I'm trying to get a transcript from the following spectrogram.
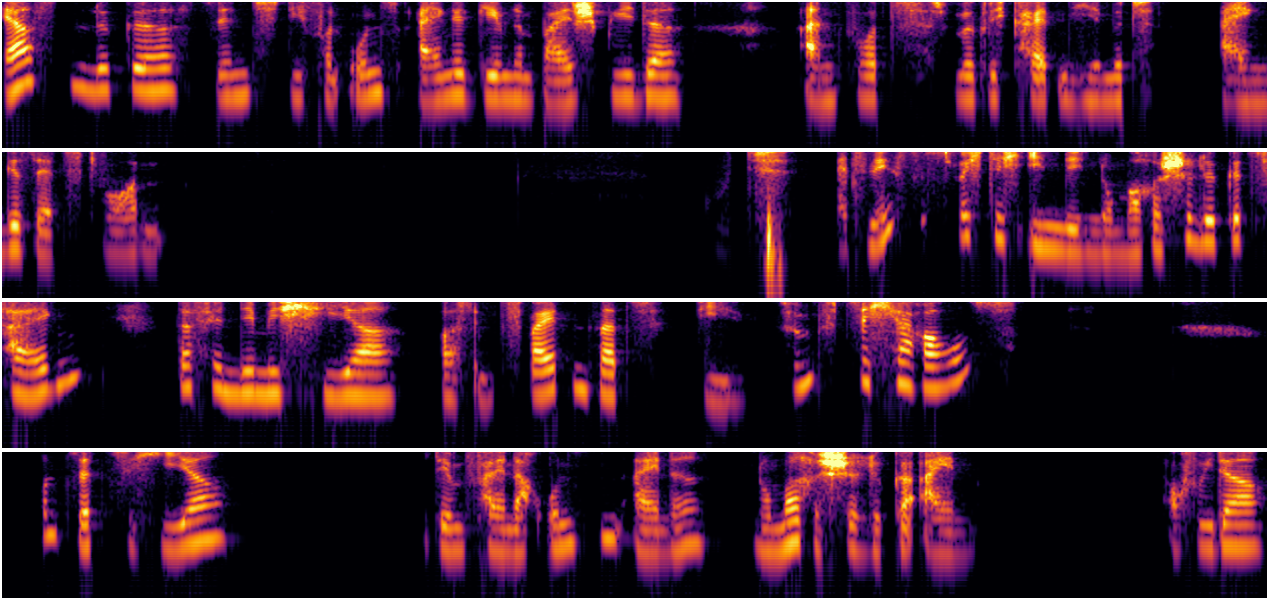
ersten Lücke sind die von uns eingegebenen Beispiele, Antwortmöglichkeiten hiermit eingesetzt worden. Gut, als nächstes möchte ich Ihnen die numerische Lücke zeigen. Dafür nehme ich hier aus dem zweiten Satz die 50 heraus und setze hier mit dem Pfeil nach unten eine numerische Lücke ein. Auch wieder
